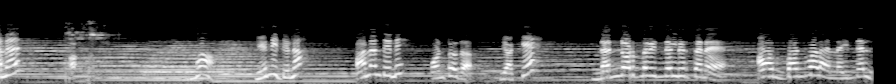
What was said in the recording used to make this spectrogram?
ಆನಂದ್? ಅಮ್ಮ ಏನಿದ್ದೇನಾ? ಆನಂದ್ ಹೊಂಟೋದ? ಯಾಕೆ? ನನ್ನೋರ್ದ್ಮೇಲೆ ಇನ್ನೆಲ್ಲಿರ್ತಾನೆ? ಅವ್ನ್ ಬಂಡವಾಳ ಎಲ್ಲ ಇನ್ನೆಲ್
